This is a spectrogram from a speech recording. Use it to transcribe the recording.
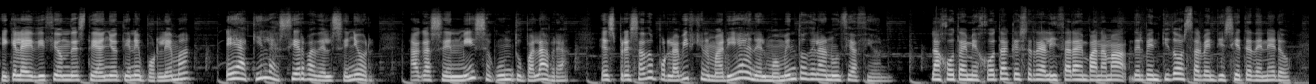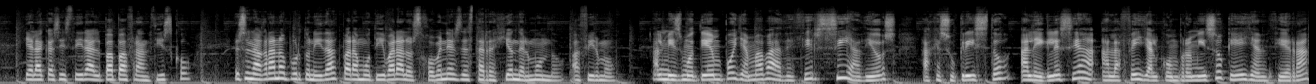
y que la edición de este año tiene por lema He aquí la sierva del Señor, hágase en mí según tu palabra, expresado por la Virgen María en el momento de la Anunciación. La JMJ, que se realizará en Panamá del 22 al 27 de enero y a la que asistirá el Papa Francisco, es una gran oportunidad para motivar a los jóvenes de esta región del mundo, afirmó. Al mismo tiempo llamaba a decir sí a Dios, a Jesucristo, a la Iglesia, a la fe y al compromiso que ella encierra,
